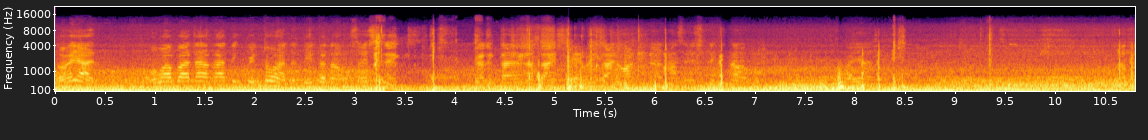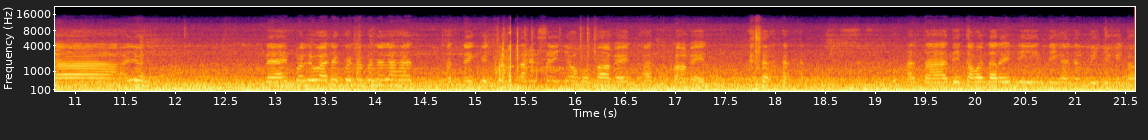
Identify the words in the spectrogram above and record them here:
So ayan, bumaba na ang ating kwentuhan. Nandito na ako sa SLEX. Galing tayo na sa SLEX tayo kanina. Nasa SLEX na ako. Ayan. At ah, ayun. Dahil paliwanag ko naman na lahat at naikwento ko na rin sa inyo kung bakit at bakit. at ah, dito ko na rin iindingan ng video ito.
